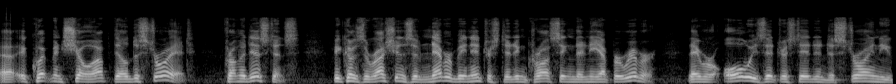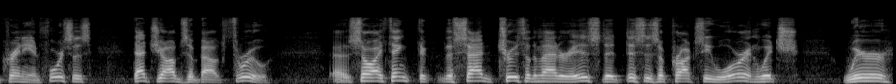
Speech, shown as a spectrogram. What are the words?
uh, equipment show up, they'll destroy it from a distance because the Russians have never been interested in crossing the Dnieper River. They were always interested in destroying the Ukrainian forces. That job's about through. Uh, so I think the, the sad truth of the matter is that this is a proxy war in which we're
